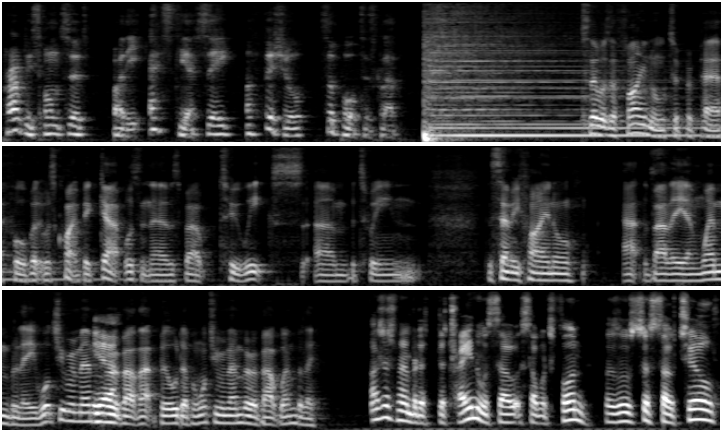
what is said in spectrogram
proudly sponsored by the STFC official supporters club. Because there was a final to prepare for, but it was quite a big gap, wasn't there? It was about two weeks um, between the semi-final at the Valley and Wembley. What do you remember Yeah. about that build-up, and what do you remember about Wembley? I just remember that the training was so so much fun. It was just so chilled.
